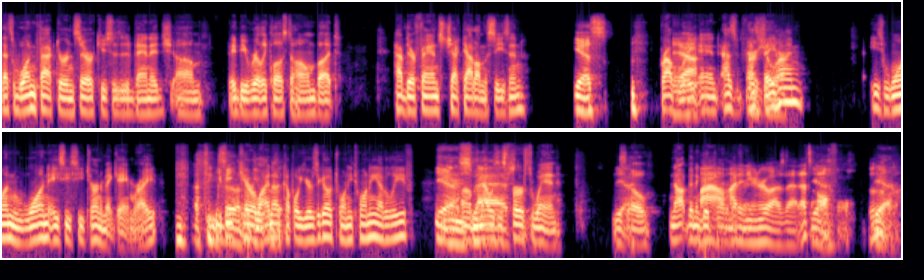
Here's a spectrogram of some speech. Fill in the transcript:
that's one factor in Syracuse's advantage. Um, they'd be really close to home, but have their fans checked out on the season Yes. probably. Yeah, and has for has sure. Boeheim? He's won one ACC tournament game, right? I think He so. I beat think Carolina was a couple years ago, 2020, I believe. Yeah, Um, and that was his first win. Yeah, So not been a good wow, tournament. I didn't for even realize that. That's Yeah. awful. Ugh. Yeah.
